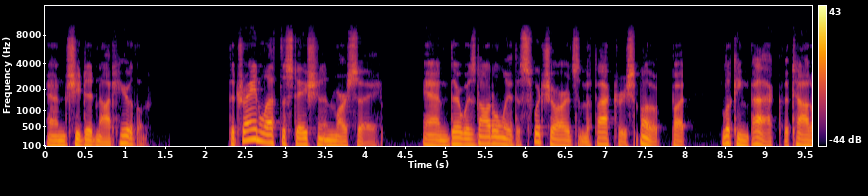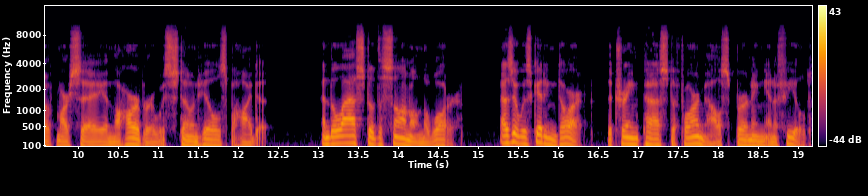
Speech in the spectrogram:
and she did not hear them. The train left the station in Marseilles, and there was not only the switchyards and the factory smoke, but, looking back, the town of Marseilles and the harbor with stone hills behind it, and the last of the sun on the water. As it was getting dark, the train passed a farmhouse burning in a field.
